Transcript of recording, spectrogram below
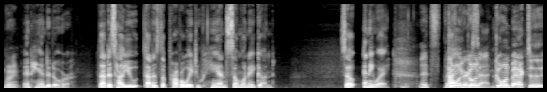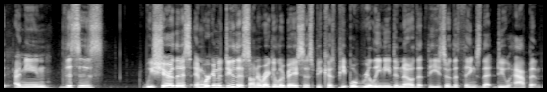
Right. and hand it over. That is how you. That is the proper way to hand someone a gun. So anyway, It's that's going, very going, sad. going back to, I mean, this is, we share this and we're going to do this on a regular basis because people really need to know that these are the things that do happen.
